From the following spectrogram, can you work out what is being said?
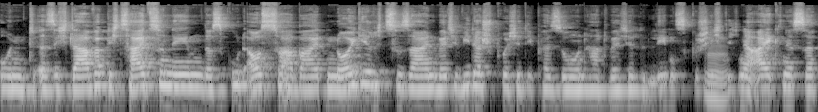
und äh, sich da wirklich Zeit zu nehmen, das gut auszuarbeiten, neugierig zu sein, welche Widersprüche die Person hat, welche lebensgeschichtlichen mhm. Ereignisse.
